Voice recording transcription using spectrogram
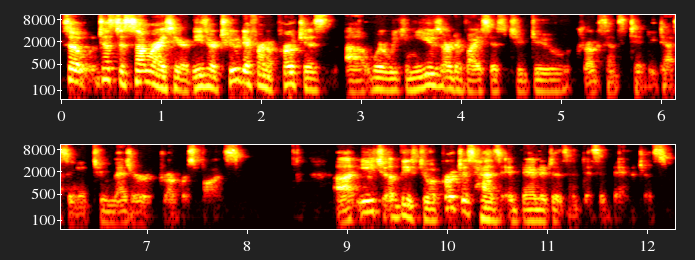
So just to summarize here, these are two different approaches uh, where we can use our devices to do drug sensitivity testing and to measure drug response. Uh, each of these two approaches has advantages and disadvantages.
